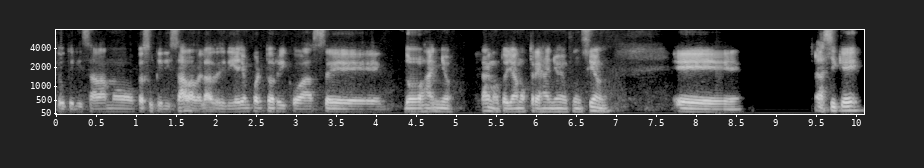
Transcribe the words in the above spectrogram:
que utilizábamos, que se utilizaba, ¿verdad? Diría yo en Puerto Rico hace dos años, nosotros llevamos tres años en función. Eh, así que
